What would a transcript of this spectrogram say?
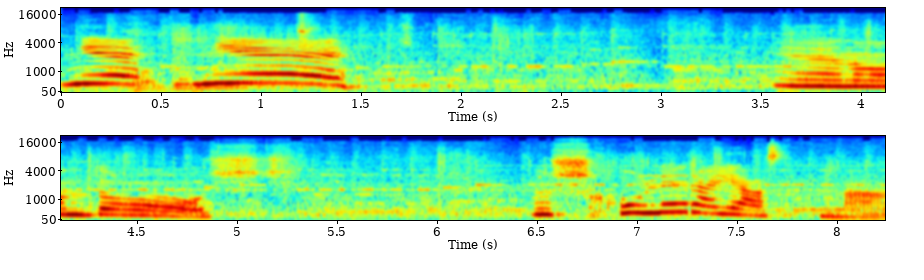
Nie, nie! Nie, no mam dość. Noż cholera jasna.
